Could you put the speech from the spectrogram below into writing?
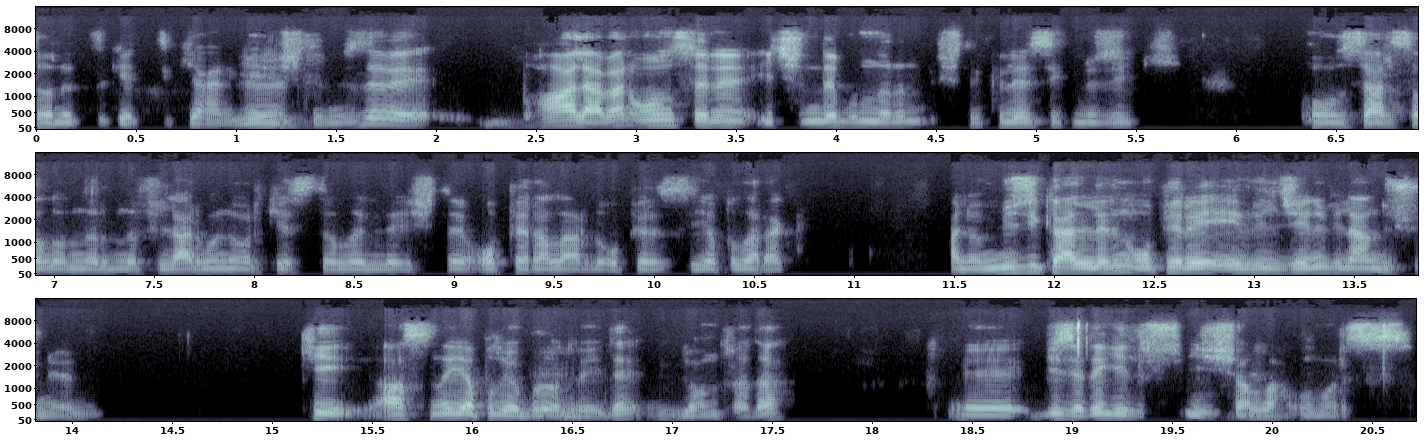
Tanıklık ettik yani Evet. gençliğimizde ve hala ben 10 sene içinde bunların işte klasik müzik konser salonlarında, filarmoni orkestralarıyla işte operalarda operası yapılarak hani o müzikallerin operaya evrileceğini falan düşünüyorum. Ki aslında yapılıyor Broadway'de, Londra'da. Ee, bize de gelir inşallah umarız.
